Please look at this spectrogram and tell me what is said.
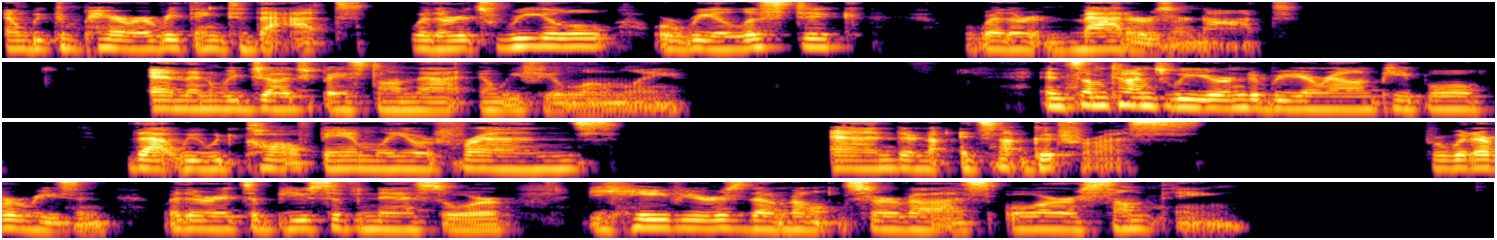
And we compare everything to that, whether it's real or realistic, or whether it matters or not. And then we judge based on that and we feel lonely. And sometimes we yearn to be around people that we would call family or friends and they're not, it's not good for us for whatever reason, whether it's abusiveness or behaviors that don't serve us or something.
